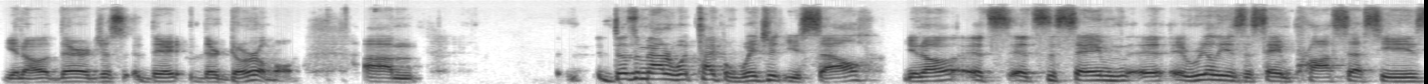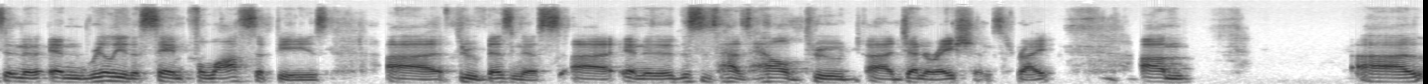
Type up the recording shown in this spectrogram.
You know they're just they're they're durable. Um, it doesn't matter what type of widget you sell you know it's it's the same it, it really is the same processes and, and really the same philosophies uh, through business uh, and this is, has held through uh, generations right? Um, uh,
